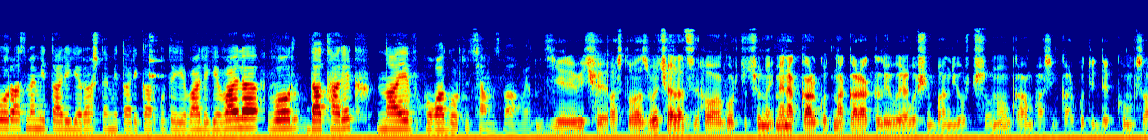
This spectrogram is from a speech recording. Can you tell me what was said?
որ ասում եմ մի տարի երաշտ է, մի տարի կարկուտ է եւ այլը եւ այլը, որ դաթարեք նաեւ հողագործությամբ զբաղվել։ Երևի չէ, աստված ոչ արած հողագործությունը մենակ կարկոտնա կարակլի վրա ոչ մի բան յուր չսոնում կամ ասին կարկոտի դեպքում սա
